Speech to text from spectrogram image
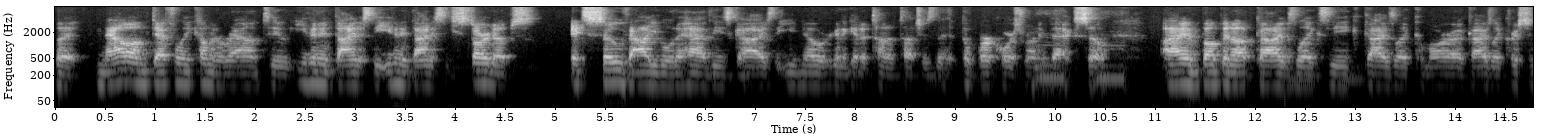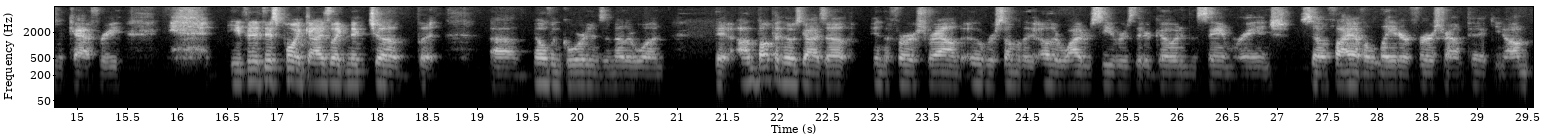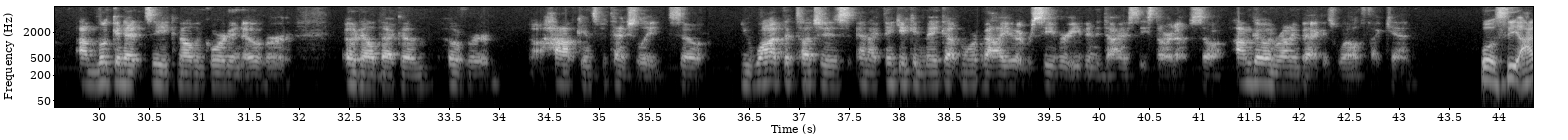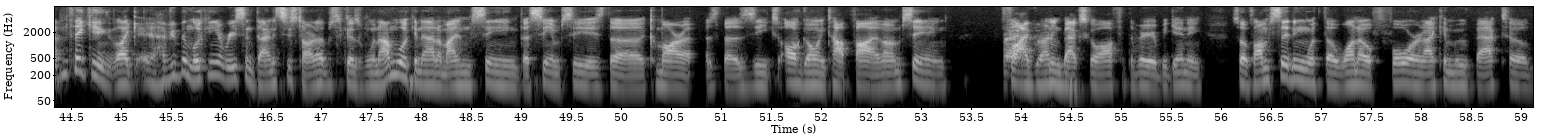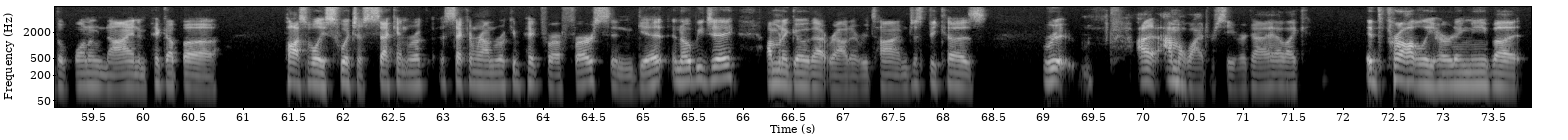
but now I'm definitely coming around to even in dynasty, even in dynasty startups, it's so valuable to have these guys that you know are going to get a ton of touches, the, the workhorse running backs. So I am bumping up guys like Zeke, guys like Kamara, guys like Christian McCaffrey, even at this point, guys like Nick Chubb, but uh, Melvin Gordon's another one that I'm bumping those guys up in the first round over some of the other wide receivers that are going in the same range. So if I have a later first round pick, you know, I'm I'm looking at Zeke, Melvin Gordon over Odell Beckham, over uh, Hopkins potentially. So you want the touches, and I think you can make up more value at receiver even in dynasty startups. So I'm going running back as well if I can. Well, see, I'm thinking like, have you been looking at recent dynasty startups? Because when I'm looking at them, I'm seeing the CMCs, the Kamaras, the Zekes all going top five. I'm seeing right. five running backs go off at the very beginning. So if I'm sitting with the 104 and I can move back to the 109 and pick up a possibly switch a second rook, a second round rookie pick for a first and get an OBJ, I'm going to go that route every time just because re- I, I'm a wide receiver guy. I like it's probably hurting me, but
